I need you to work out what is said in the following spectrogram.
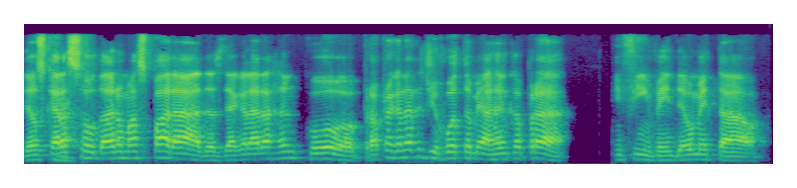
Daí os caras É. soldaram umas paradas, daí a galera arrancou, a própria galera de rua também arranca para, enfim, vender o metal.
